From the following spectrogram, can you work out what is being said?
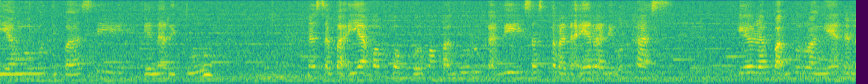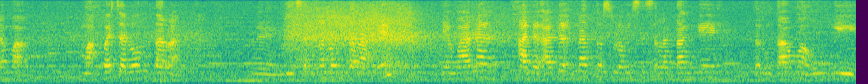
yang memotivasi Dinar itu. Nasabah ia mampu Pak Guru kadi sastra daerah di Unhas. Ia udah Pak Guruannya adalah mak, mak baca lontara. Eh, di sana lontara eh yang mana atau Sulawesi Selatan terutama UI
